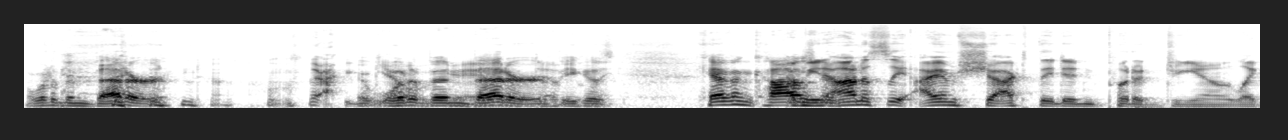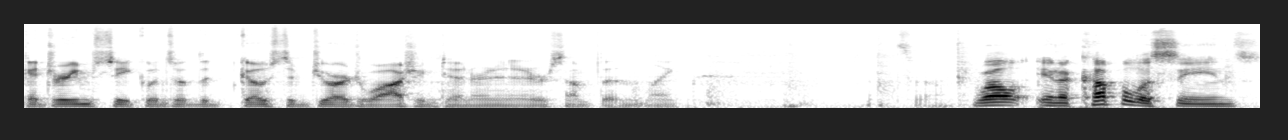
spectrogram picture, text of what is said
Would have been better. I- It would have been okay, better definitely. because Kevin Costner. I mean, honestly, I am shocked they didn't put a you know like a dream sequence with the ghost of George Washington in it or something like. That's, uh, Well, in a couple of scenes,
